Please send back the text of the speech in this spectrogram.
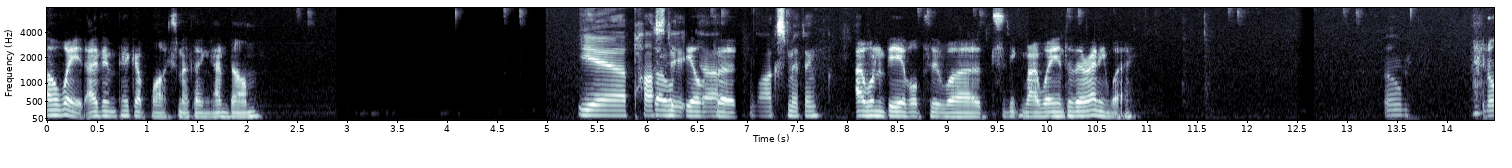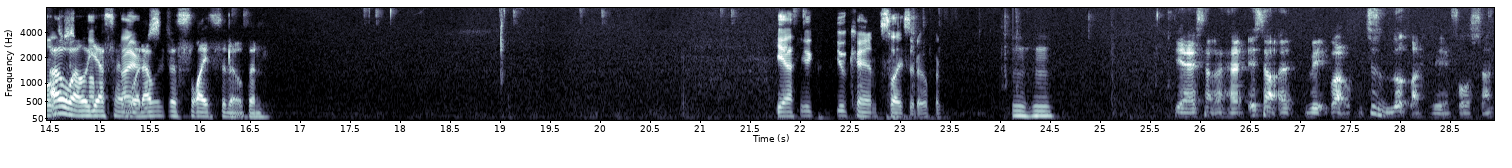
Oh wait, I didn't pick up locksmithing. I'm dumb. Yeah, So I won't apostate be able uh, to. locksmithing. I wouldn't be able to uh, sneak my way into there anyway. Um, you can Oh well, yes the I would. I would just slice it open. Yeah, you you can slice it open. Mm-hmm. Yeah, it's not a it's not a well. It doesn't look like a reinforced sign.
